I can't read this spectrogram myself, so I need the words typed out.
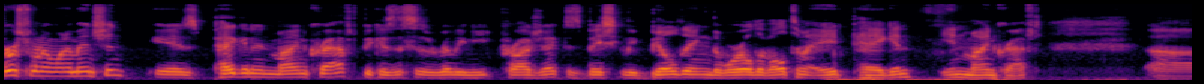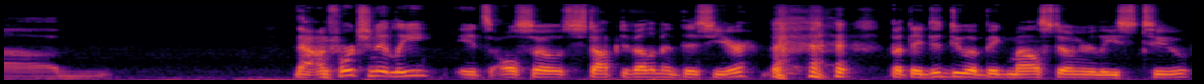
First one I want to mention is Pagan in Minecraft because this is a really neat project. It's basically building the world of Ultima 8 Pagan in Minecraft. Um, now, unfortunately, it's also stopped development this year, but they did do a big milestone release too,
